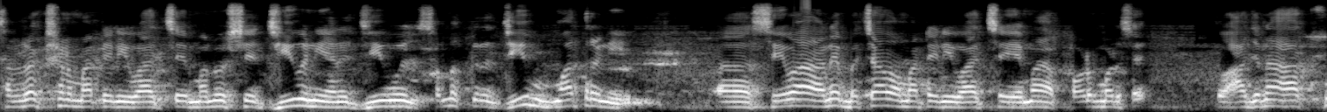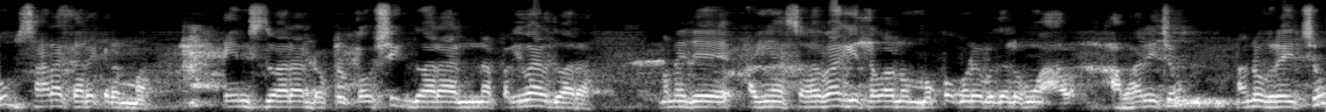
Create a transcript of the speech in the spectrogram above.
સંરક્ષણ માટેની વાત છે, મનુષ્ય જીવની અને જીવ સમગ્ર જીવ માત્રની સેવા અને બચાવવા માટેની વાત છે, એમાં ફળ મળશે. તો આજના આ ખૂબ સારા કાર્યક્રમમાં એમ્સ દ્વારા ડૉક્ટર કૌશિક દ્વારા એમના પરિવાર દ્વારા મને જે અહીંયા સહભાગી થવાનો મોકો મળ્યો બદલ હું આભારી છું, અનુગ્રહિત છું.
